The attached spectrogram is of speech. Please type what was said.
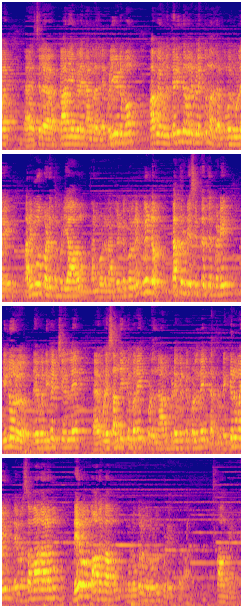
சில காரியங்களை நாங்கள் அதில் வெளியிடுவோம். ஆக உங்களுக்கு தெரிந்தவர்களுக்கும் அந்த முகநூலை அறிமுகப்படுத்தும்படியாகவும் அன்போடு நான் கேட்டுக்கொள்கிறேன். மீண்டும் கத்தருடைய சித்தத்தின்படி இன்னொரு தேவ நிகழ்ச்சிகளிலே அஹ், உங்களை சந்திக்கும் வரை இப்பொழுது நான் விடைபெற்றுக் கொள்கிறேன். கத்தருடைய கிருமையும் தேவ சமாதானமும் தேவ பாதுகாப்பும் உங்கள் ஒவ்வொருவரோடு கூட இருப்பதாக. ஆமாம்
